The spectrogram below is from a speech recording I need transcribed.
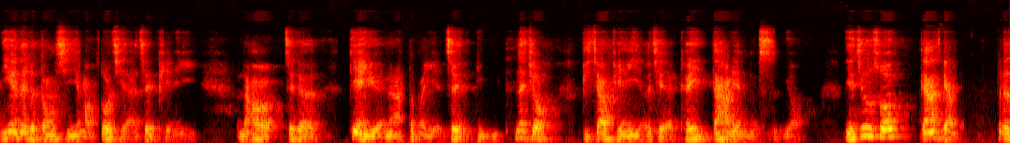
因为那个东西哈做起来最便宜，然后这个电源啊什么也最低，那就比较便宜，而且可以大量的使用。也就是说，刚刚讲的这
